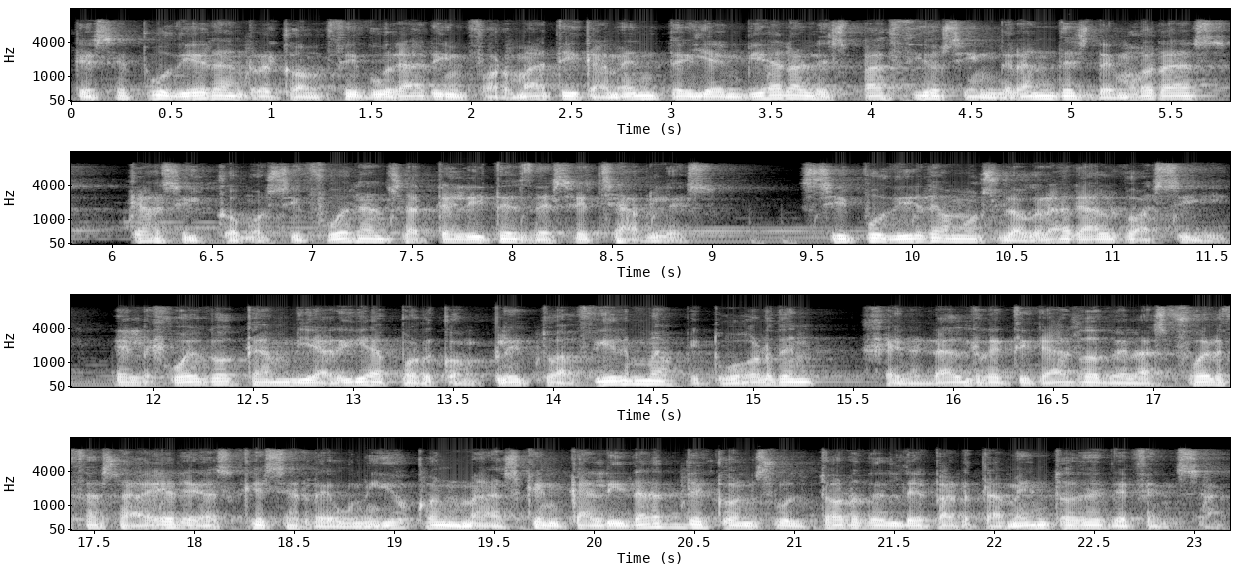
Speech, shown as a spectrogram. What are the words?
que se pudieran reconfigurar informáticamente y enviar al espacio sin grandes demoras, casi como si fueran satélites desechables. Si pudiéramos lograr algo así, el juego cambiaría por completo, afirma Pitwarden, general retirado de las Fuerzas Aéreas que se reunió con Musk en calidad de consultor del Departamento de Defensa.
